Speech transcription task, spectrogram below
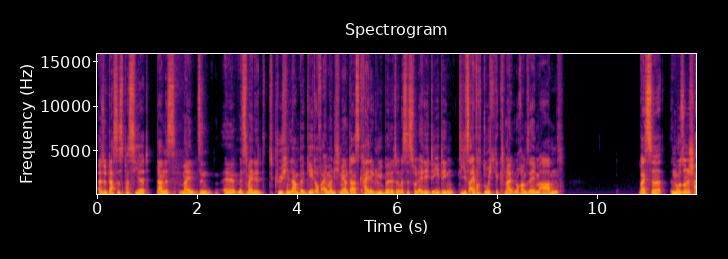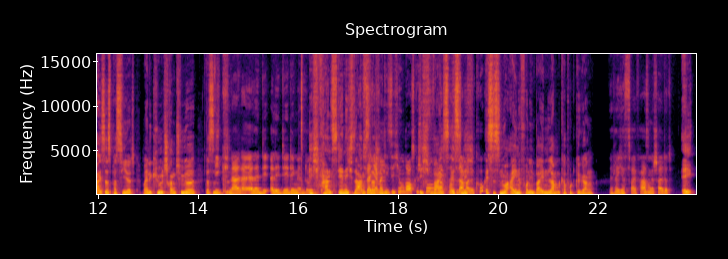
Also das ist passiert. Dann ist mein, sind, äh, ist meine Küchenlampe geht auf einmal nicht mehr und da ist keine Glühbirne drin. Das ist so ein LED-Ding. Die ist einfach durchgeknallt noch am selben Abend. Weißt du, nur so eine Scheiße ist passiert. Meine Kühlschranktür, das Wie ist. knallt ein LED-Ding denn durch? Ich kann's dir nicht sagen, ist vielleicht einfach die Slushy. Sicherung Ich rausgesprungen? weiß Hast, hast es du da mal nicht. geguckt? Es ist nur eine von den beiden Lampen kaputt gegangen. Ja, vielleicht ist zwei Phasen geschaltet. Ey,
